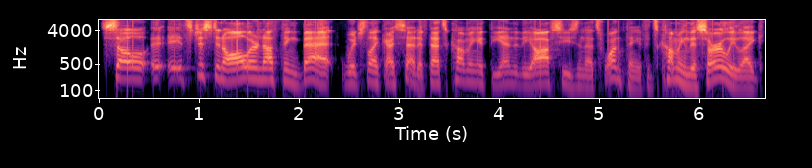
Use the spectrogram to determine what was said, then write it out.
So it's just an all or nothing bet, which, like I said, if that's coming at the end of the offseason, that's one thing. If it's coming this early, like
